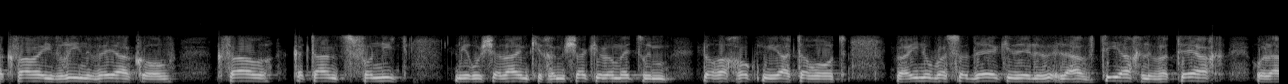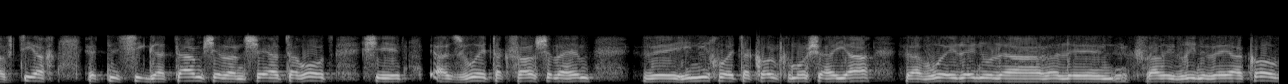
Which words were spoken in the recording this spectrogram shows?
הכפר העברי נווה יעקב, כפר קטן צפונית לירושלים כחמישה קילומטרים לא רחוק מעטרות והיינו בשדה כדי להבטיח, לבטח או להבטיח את נסיגתם של אנשי עטרות שעזבו את הכפר שלהם והניחו את הכל כמו שהיה ועברו אלינו לכפר עברי נווה יעקב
